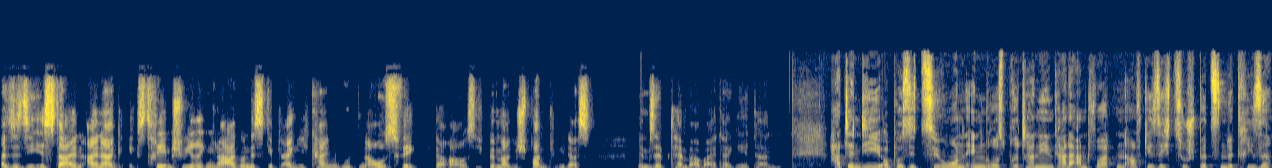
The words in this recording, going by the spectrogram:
Also sie ist da in einer extrem schwierigen Lage und es gibt eigentlich keinen guten Ausweg daraus. Ich bin mal gespannt, wie das, im September weitergeht dann. Hat denn die Opposition in Großbritannien gerade Antworten auf die sich zuspitzende Krise?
